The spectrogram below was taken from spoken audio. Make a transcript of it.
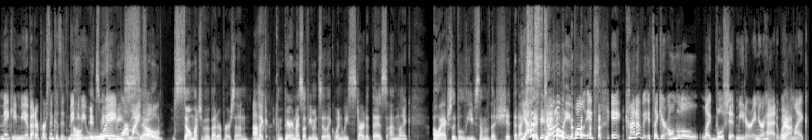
making me a better person because it's making Oh, me it's way making me more mindful. So, so much of a better person. Ugh. Like comparing myself even to like when we started this, I'm like, oh, I actually believe some of the shit that I Yes, say now. totally. well, it's it kind of it's like your own little like bullshit meter in your head where Yeah. I'm like,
